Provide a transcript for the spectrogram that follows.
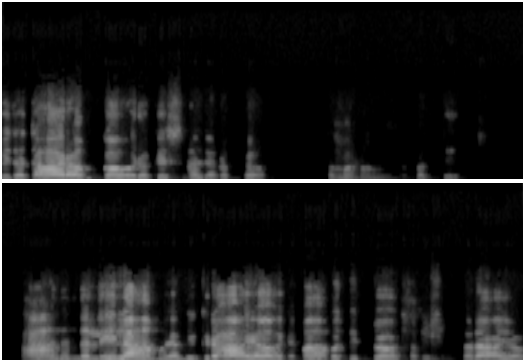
विदतारम गौर कृष्ण जनभ्य तमहं प्रपद्ये आनंद लीलामय विग्रहाय सविशुद्धराय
